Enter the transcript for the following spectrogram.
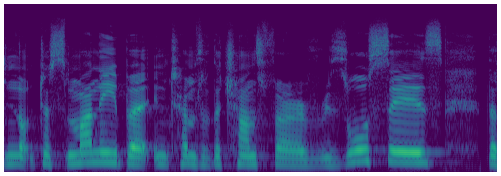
not just money, but in terms of the transfer of resources, the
